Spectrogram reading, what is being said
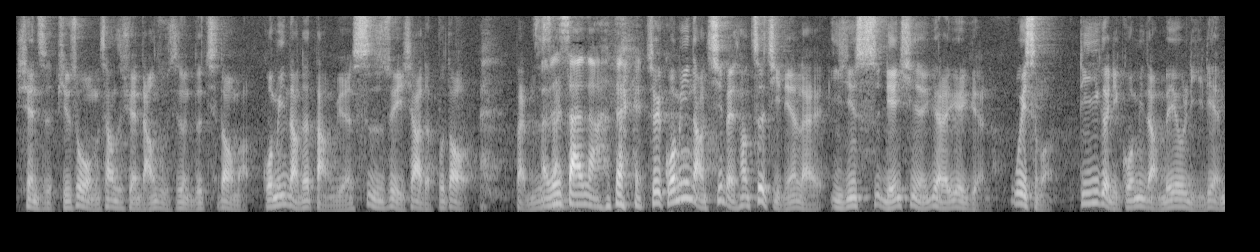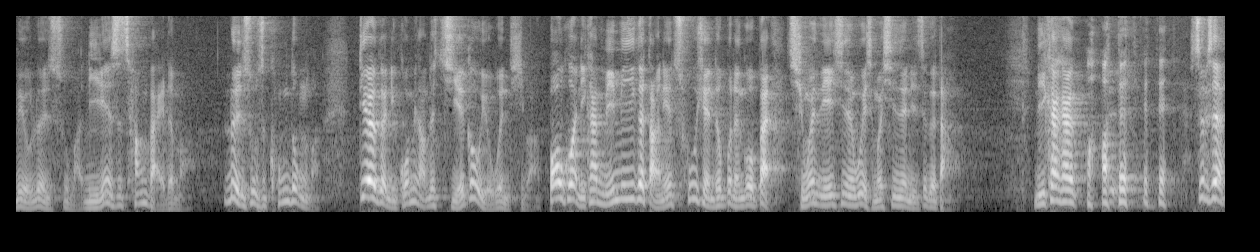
限制，比如说我们上次选党主席，你都知道嘛，国民党的党员四十岁以下的不到百分之三三呐，对。所以国民党基本上这几年来已经是年轻人越来越远了。为什么？第一个，你国民党没有理念，没有论述嘛？理念是苍白的嘛？论述是空洞嘛？第二个，你国民党的结构有问题嘛？包括你看，明明一个党连初选都不能够办，请问年轻人为什么信任你这个党？你看看，是不是？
